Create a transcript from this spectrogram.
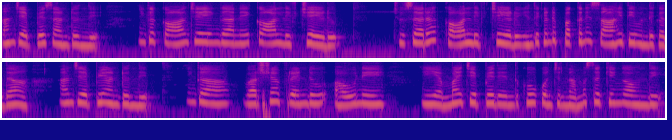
అని చెప్పేసి అంటుంది. ఇంకా కాల్ చేయంగానే కాల్ లిఫ్ట్ చేయడు. చూసారా? కాల్ లిఫ్ట్ చేయడు. ఎందుకంటే పక్కనే సాహితీ ఉంది కదా అని చెప్పి అంటుంది. ఇంకా వర్ష ఫ్రెండు అవునే ఈ అమ్మాయి చెప్పేది ఎందుకో కొంచెం నమ్మశక్యంగా ఉంది.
